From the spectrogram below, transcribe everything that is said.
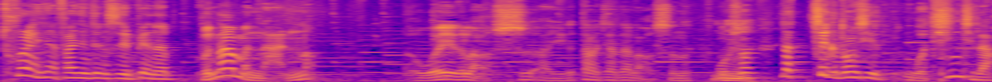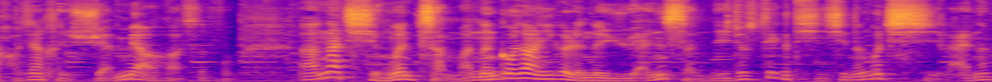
突然一下发现这个事情变得不那么难了。我有一个老师啊，一个道家的老师呢，我说那这个东西我听起来好像很玄妙哈，师傅啊，那请问怎么能够让一个人的元神，也就是这个体系能够起来呢？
